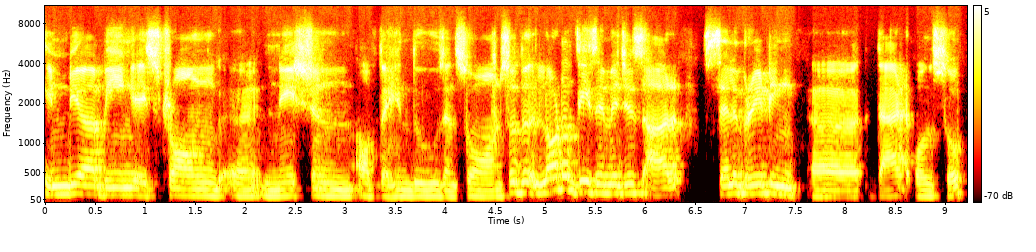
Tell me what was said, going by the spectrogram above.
India being a strong uh, nation of the Hindus and so on. So a lot of these images are celebrating uh, that also.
